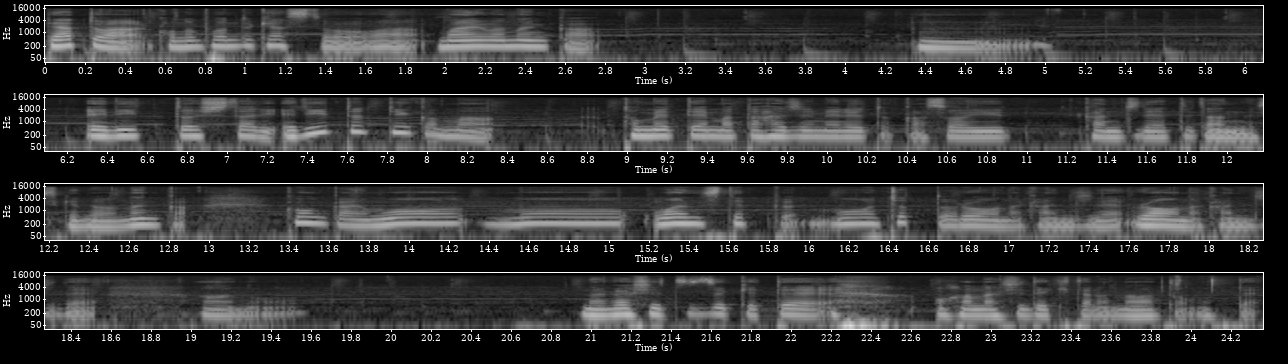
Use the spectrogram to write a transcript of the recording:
であとはこのポッドキャストは前はなんかうん。エディットしたりエディットっていうかまあ止めてまた始めるとかそういう感じでやってたんですけどなんか今回もうもうワンステップもうちょっと raw な感じで raw な感じであの流し続けてお話できたらなと思って。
